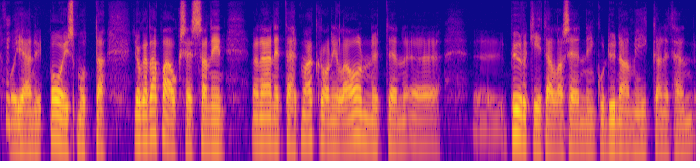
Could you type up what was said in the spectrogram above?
Sekin. on jäänyt pois, mutta joka tapauksessa niin mä näen, että Macronilla on nyt pyrkii tällaiseen niin kuin dynamiikkaan, että hän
